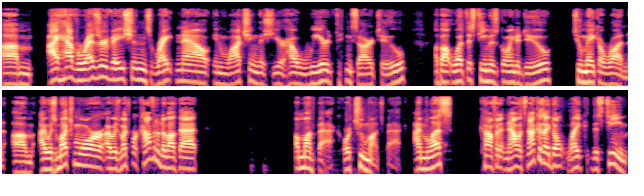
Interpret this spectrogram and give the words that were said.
Um, I have reservations right now in watching this year how weird things are too about what this team is going to do to make a run. Um, I was much more I was much more confident about that a month back or two months back. I'm less confident now. It's not because I don't like this team.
